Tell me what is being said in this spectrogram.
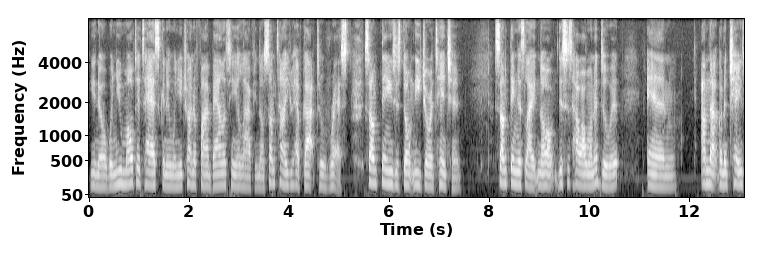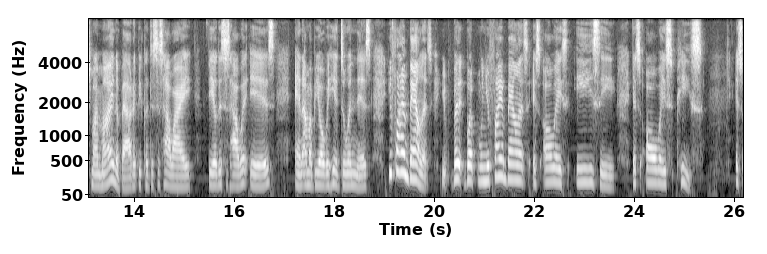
You know, when you multitasking and when you're trying to find balance in your life, you know, sometimes you have got to rest. Some things just don't need your attention. Something is like, no, this is how I want to do it and I'm not going to change my mind about it because this is how I feel this is how it is and I'm going to be over here doing this you find balance you, but but when you find balance it's always easy it's always peace it's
